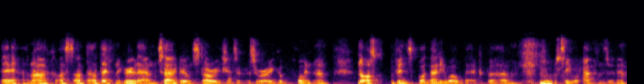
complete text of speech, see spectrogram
Yeah, no, I, I, I definitely agree with that. And totally on Sturridge is a, a very good point. Um, not as convinced by Danny Welbeck, but um, we'll see what happens with him.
